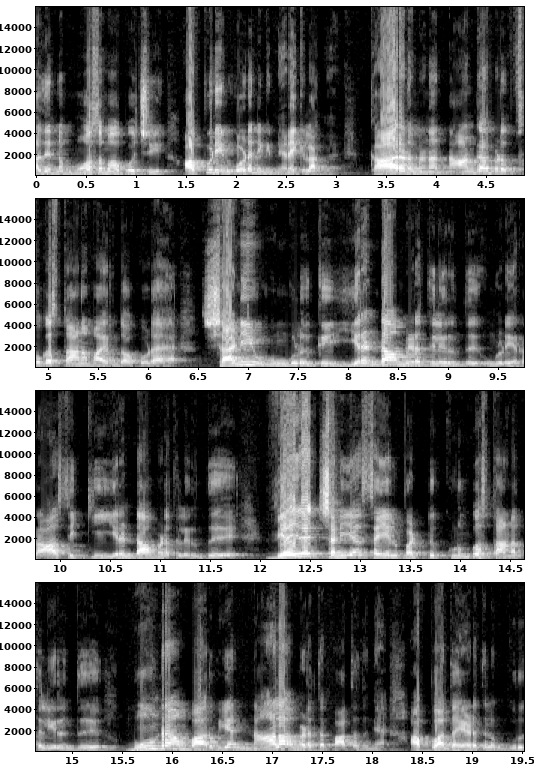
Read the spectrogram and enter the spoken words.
அது என்ன மோசமாக போச்சு அப்படின்னு கூட நீங்கள் நினைக்கலாங்க. காரணம் என்ன நான்காம் இடம் சுகஸ்தானமாக இருந்தால் கூட சனி உங்களுக்கு இரண்டாம் இடத்திலிருந்து உங்களுடைய ராசிக்கு இரண்டாம் இடத்திலிருந்து விரயச்சனியாக செயல்பட்டு குடும்பஸ்தானத்தில் இருந்து மூன்றாம் பார்வையாக நாலாம் இடத்தை பார்த்ததுங்க. அப்போ அந்த இடத்துல குரு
